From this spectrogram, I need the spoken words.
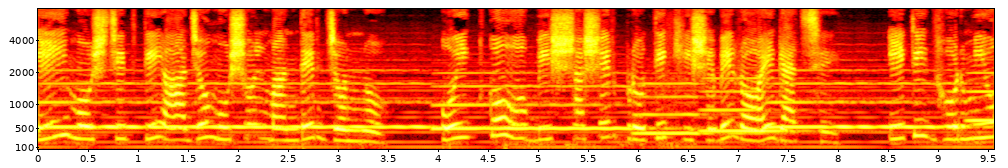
এই মসজিদটি আজও মুসলমানদের জন্য ঐক্য ও বিশ্বাসের প্রতীক হিসেবে রয়ে গেছে। এটি ধর্মীয়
